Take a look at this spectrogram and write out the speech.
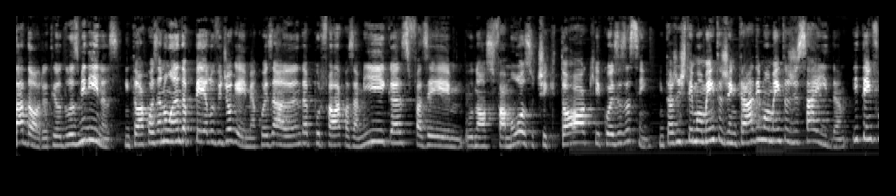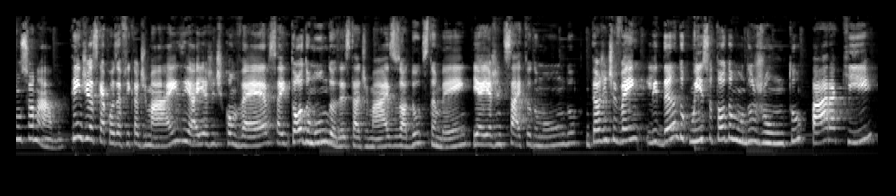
adoram. Eu tenho duas meninas. Então a coisa não anda pelo videogame, a coisa anda por falar com as amigas, fazer o nosso famoso TikTok, coisas assim. Então a gente tem momentos de entrada e momentos de saída. E tem funcionado. Tem dias que a coisa fica demais e aí a gente conversa e todo mundo às vezes está demais, os adultos também. E aí a gente sai todo mundo. Então a gente vem lidando com isso todo mundo junto para que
